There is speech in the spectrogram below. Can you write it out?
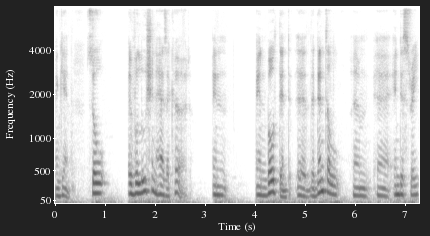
again. So evolution has occurred in in both dent- uh, the dental um, uh, industry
